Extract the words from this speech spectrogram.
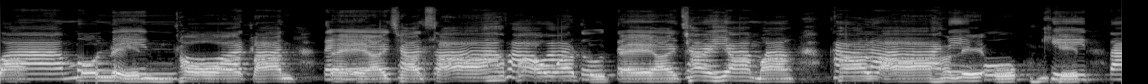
วามุ นินโทตันเตชะสาภาวตุเตชะยามังคาลาลิอุขิตตะ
